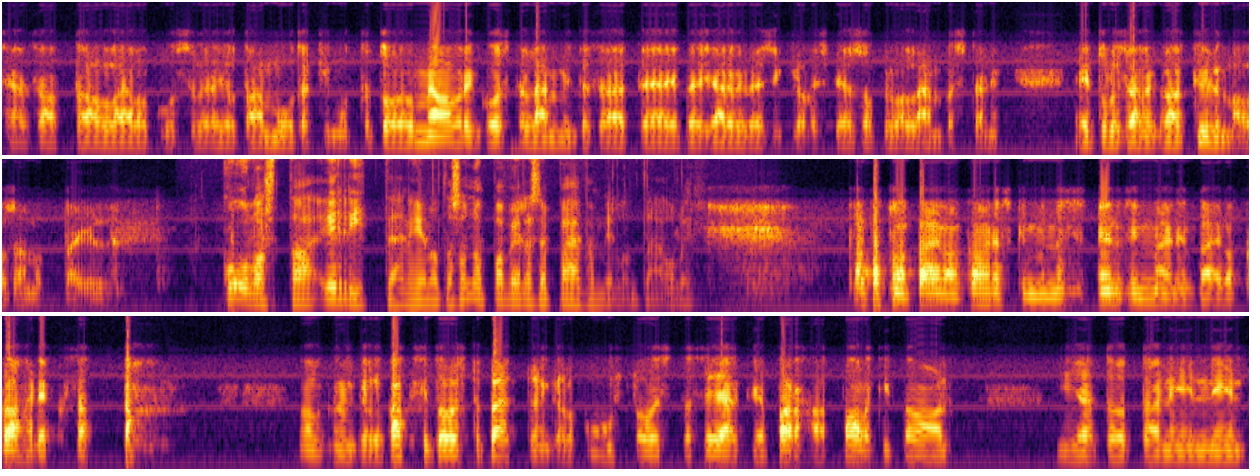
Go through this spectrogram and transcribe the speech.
sehän saattaa olla elokuussa vielä jotain muutakin, mutta toivomme aurinkoista lämmintä säätä ja järvivesikin olisi vielä sopivan lämpöistä, niin ei tulisi ainakaan kylmä osanottajille. Kuulostaa erittäin hienolta. Sanopa vielä se päivä, milloin tämä oli. Tapahtumapäivä on 21. päivä 8. Alkaen kello 12, päättyen kello 16. Sen jälkeen parhaat palkitaan. Ja tota, niin, niin,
